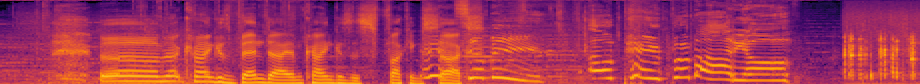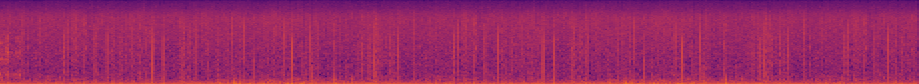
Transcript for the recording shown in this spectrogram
Oh, I'm not crying because Ben died. I'm crying because this fucking sucks. It's me, a paper Mario.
